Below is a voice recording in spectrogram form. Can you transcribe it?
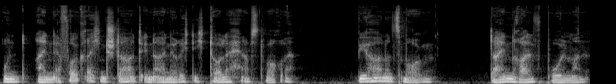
und einen erfolgreichen Start in eine richtig tolle Herbstwoche. Wir hören uns morgen. Dein Ralf Bohlmann.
